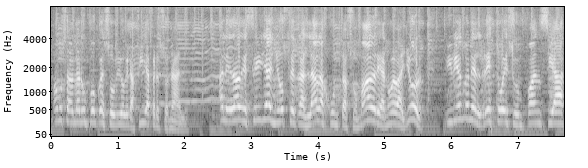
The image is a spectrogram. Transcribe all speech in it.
Vamos a hablar un poco de su biografía personal. A la edad de 6 años se traslada junto a su madre a Nueva York, viviendo en el resto de su infancia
